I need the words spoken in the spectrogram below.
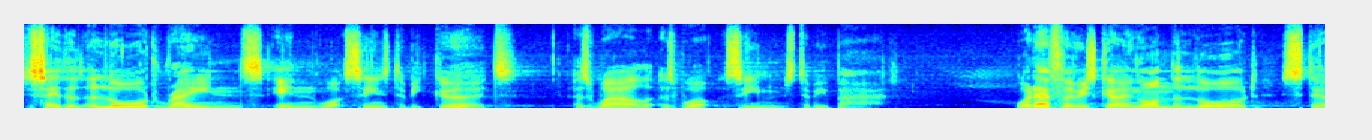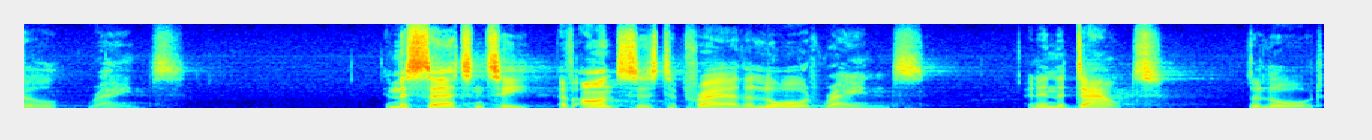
To say that the Lord reigns in what seems to be good as well as what seems to be bad. Whatever is going on, the Lord still reigns. In the certainty of answers to prayer, the Lord reigns. And in the doubt, the Lord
